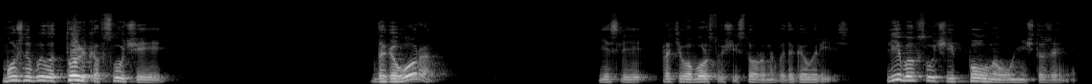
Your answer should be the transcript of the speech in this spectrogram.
можно было только в случае договора, если противоборствующие стороны бы договорились, либо в случае полного уничтожения.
